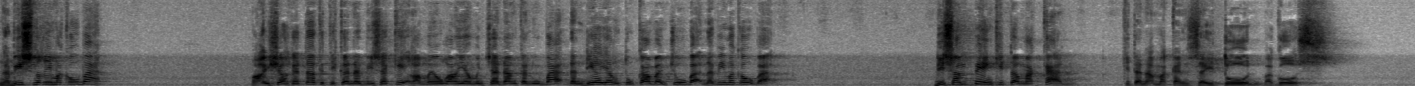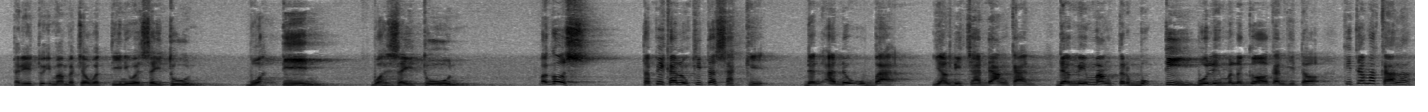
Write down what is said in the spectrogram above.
Nabi sendiri makan ubat. Mak Aisyah kata ketika Nabi sakit, ramai orang yang mencadangkan ubat dan dia yang tukar bancu ubat. Nabi makan ubat. Di samping kita makan, kita nak makan zaitun, bagus. Tadi itu imam baca watini wa zaitun. Buah tin, buah zaitun. Bagus. Tapi kalau kita sakit dan ada ubat yang dicadangkan dan memang terbukti boleh melegakan kita, kita makanlah.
